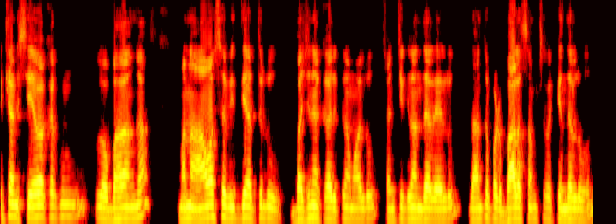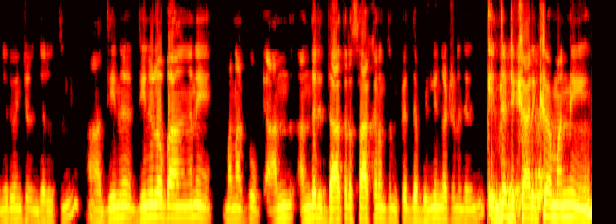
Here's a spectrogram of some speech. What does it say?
ఇట్లాంటి సేవా కార్యక్రమంలో భాగంగా మన ఆవాస విద్యార్థులు భజన కార్యక్రమాలు సంచి గ్రంథాలయాలు దాంతోపాటు బాల సంస్కృత కేంద్రాలు నిర్వహించడం జరుగుతుంది. దీని దీనిలో భాగంగానే మనకు అందరి దాతల సహకారంతో పెద్ద బిల్డింగ్ కట్టడం జరిగింది. ఇంతటి కార్యక్రమాన్ని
